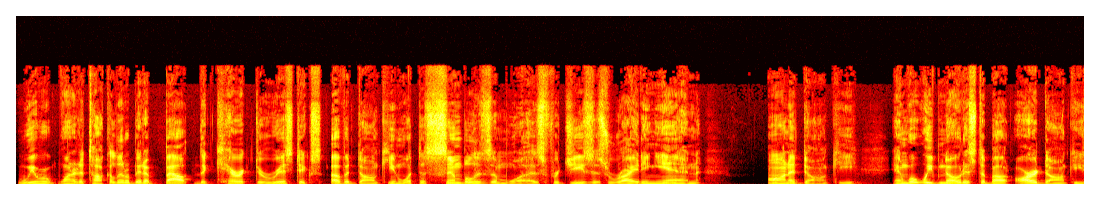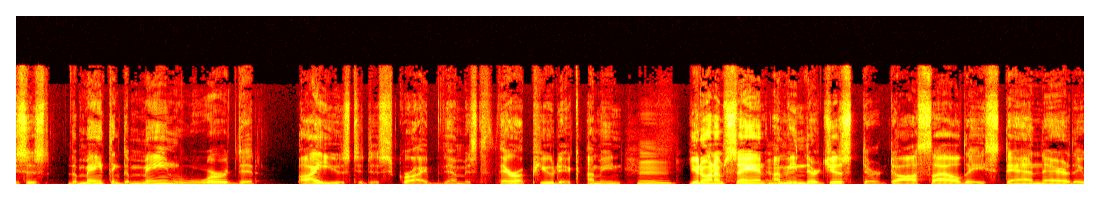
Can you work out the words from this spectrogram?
we were, wanted to talk a little bit about the characteristics of a donkey and what the symbolism was for Jesus riding in on a donkey. And what we've noticed about our donkeys is the main thing, the main word that I use to describe them is therapeutic. I mean, hmm. you know what I'm saying? I mm-hmm. mean, they're just they're docile. They stand there. They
